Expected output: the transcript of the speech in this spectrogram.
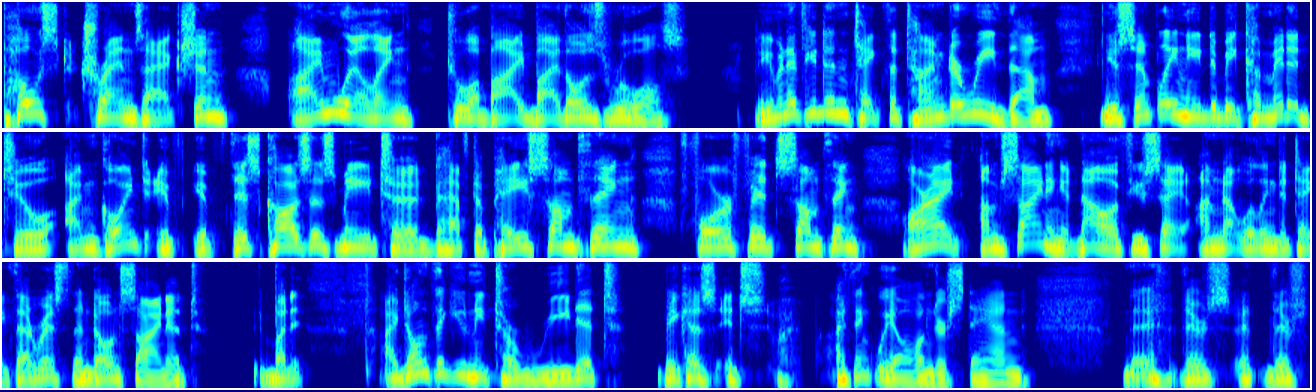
post transaction, I'm willing to abide by those rules. Even if you didn't take the time to read them, you simply need to be committed to I'm going to, if, if this causes me to have to pay something, forfeit something, all right, I'm signing it. Now, if you say I'm not willing to take that risk, then don't sign it. But I don't think you need to read it because it's, I think we all understand eh, there's eh, there's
